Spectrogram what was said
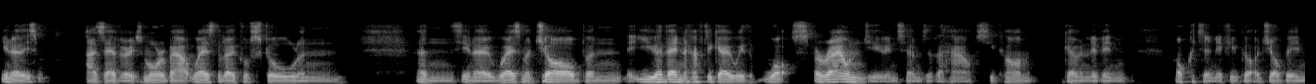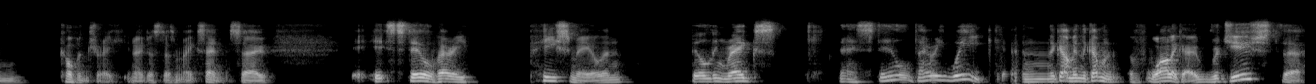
you know, it's as ever, it's more about where's the local school and and you know where's my job? And you then have to go with what's around you in terms of the house. You can't go and live in Hockerton if you've got a job in Coventry you know it just doesn't make sense. So it's still very piecemeal and building regs they're still very weak. And the, I mean the government a while ago reduced the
